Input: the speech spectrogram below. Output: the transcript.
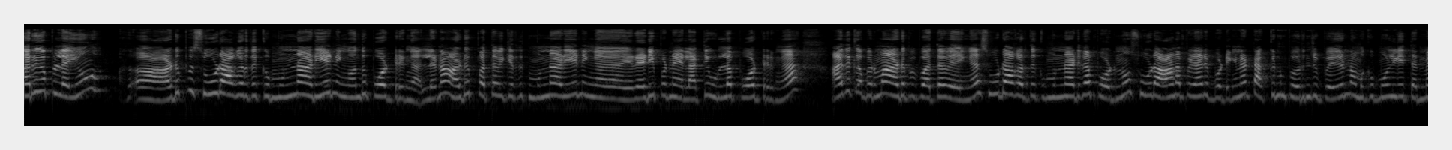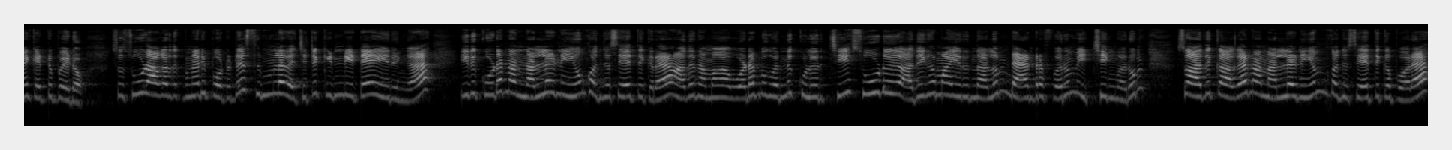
கருவேப்பிலையும் அடுப்பு சூடாகிறதுக்கு முன்னாடியே நீங்கள் வந்து போட்டுருங்க. இல்லைனா அடுப்பு பற்ற வைக்கிறதுக்கு முன்னாடியே நீங்கள் ரெடி பண்ண எல்லாத்தையும் உள்ளே போட்டுருங்க. அதுக்கப்புறமா அடுப்பு பற்ற வைங்க. சூடாகிறதுக்கு முன்னாடி தான் போடணும். சூடு ஆன பின்னாடி போட்டிங்கன்னா டக்குன்னு பொறிஞ்சு போயிடும். நமக்கு மூலிகைத்தன்மை கெட்டு போயிடும். ஸோ சூடாகிறதுக்கு முன்னாடி போட்டுட்டு சிம்மில் வச்சுட்டு கிண்டிகிட்டே இருங்க. இது கூட நான் நல்லெண்ணெயும் கொஞ்சம் சேர்த்துக்கிறேன். அது நம்ம உடம்புக்கு வந்து குளிர்ச்சி சூடு அதிகமாக இருந்தாலும் டேண்ட்ரஃப் வரும் இச்சிங் வரும். ஸோ அதுக்காக நான் நல்லெண்ணெயும் கொஞ்சம் சேர்த்துக்க போகிறேன்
